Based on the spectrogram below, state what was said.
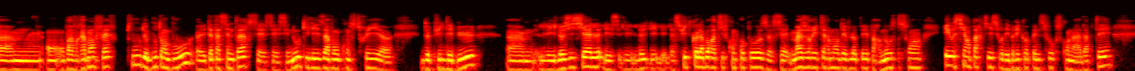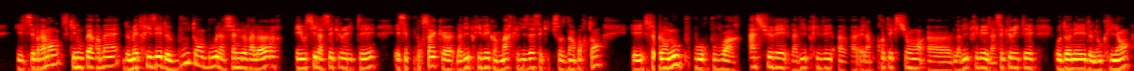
euh, on, va vraiment faire tout de bout en bout. Euh, les data centers, c'est nous qui les avons construits euh, depuis le début. les logiciels, la suite collaborative qu'on propose, c'est majoritairement développé par nos soins et aussi en partie sur des briques open source qu'on a adaptées. Et c'est vraiment ce qui nous permet de maîtriser de bout en bout la chaîne de valeur et aussi la sécurité. Et c'est pour ça que la vie privée, comme Marc le disait, c'est quelque chose d'important. Et selon nous, pour pouvoir assurer la vie privée euh, et la protection euh, la vie privée et la sécurité aux données de nos clients,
